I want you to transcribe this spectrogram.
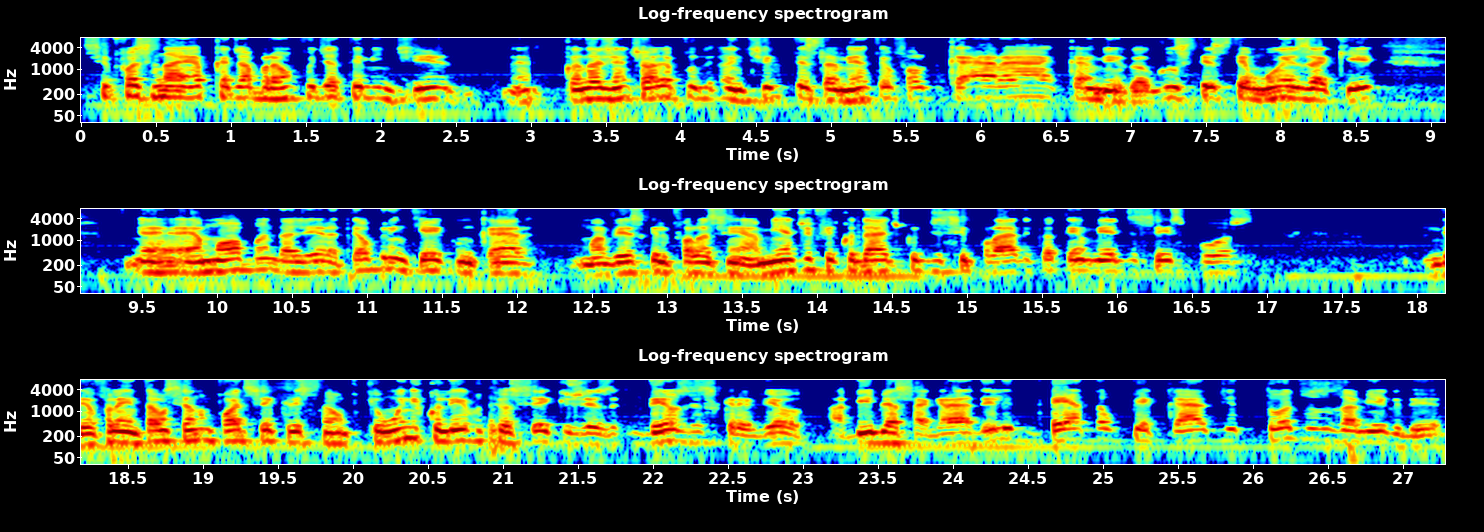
Se fosse na época de Abraão, podia ter mentido. Né? Quando a gente olha para o Antigo Testamento, eu falo: caraca, amigo, alguns testemunhos aqui é, é a maior bandalheira. Até eu brinquei com um cara, uma vez que ele falou assim: a minha dificuldade com o discipulado é que eu tenho medo de ser exposto. Eu falei, então você não pode ser cristão, porque o único livro que eu sei que Deus escreveu, a Bíblia Sagrada, ele deda o pecado de todos os amigos dele.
